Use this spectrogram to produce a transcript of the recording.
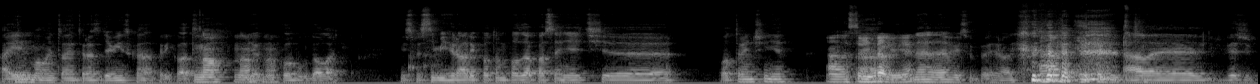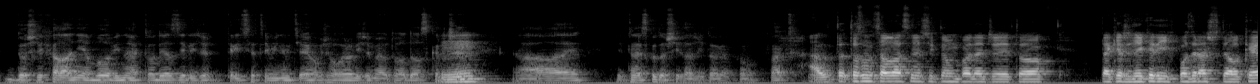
A mm. momentálne teraz Devinska napríklad, No, no, je ako no. klobúk dole. My sme s nimi hrali potom po zápase hneď e, po Trenčine. A ste vyhrali, nie? Ne, ne, my sme prehrali. Ale vieš, došli chalani a bolo vidno, jak to odjazdili, že v 30 minúte už hovorili, že majú toho dosť krče. Mm. Ale je to neskutočný zažitok, ako fakt. A to, to som chcel vlastne ešte k tomu povedať, že je to také, že niekedy ich pozeráš v telke,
